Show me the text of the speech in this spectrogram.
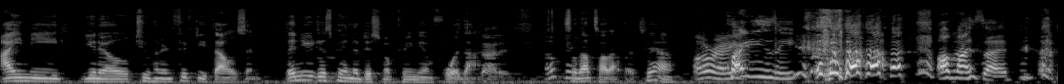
I need, you know, 250,000. Then you just pay an additional premium for that. Got it. Okay. So that's how that works. Yeah. All right. Quite easy. on my side.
